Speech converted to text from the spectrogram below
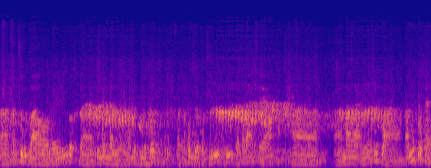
à, tập trung vào cái lĩnh vực à, kinh doanh đồng để nó được nhiều hơn. Và cho công việc của quý vị, quý vị và các bạn sẽ à, à, mang lại những kết quả cao nhất có thể.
